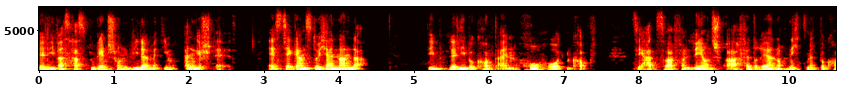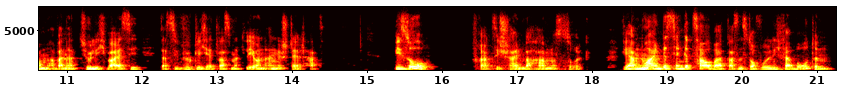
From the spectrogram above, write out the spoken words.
Lilly, was hast du denn schon wieder mit ihm angestellt? Er ist ja ganz durcheinander. Die Lilly bekommt einen hochroten Kopf. Sie hat zwar von Leons Sprachverdreher noch nichts mitbekommen, aber natürlich weiß sie, dass sie wirklich etwas mit Leon angestellt hat. Wieso? fragt sie scheinbar harmlos zurück. Wir haben nur ein bisschen gezaubert, das ist doch wohl nicht verboten.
